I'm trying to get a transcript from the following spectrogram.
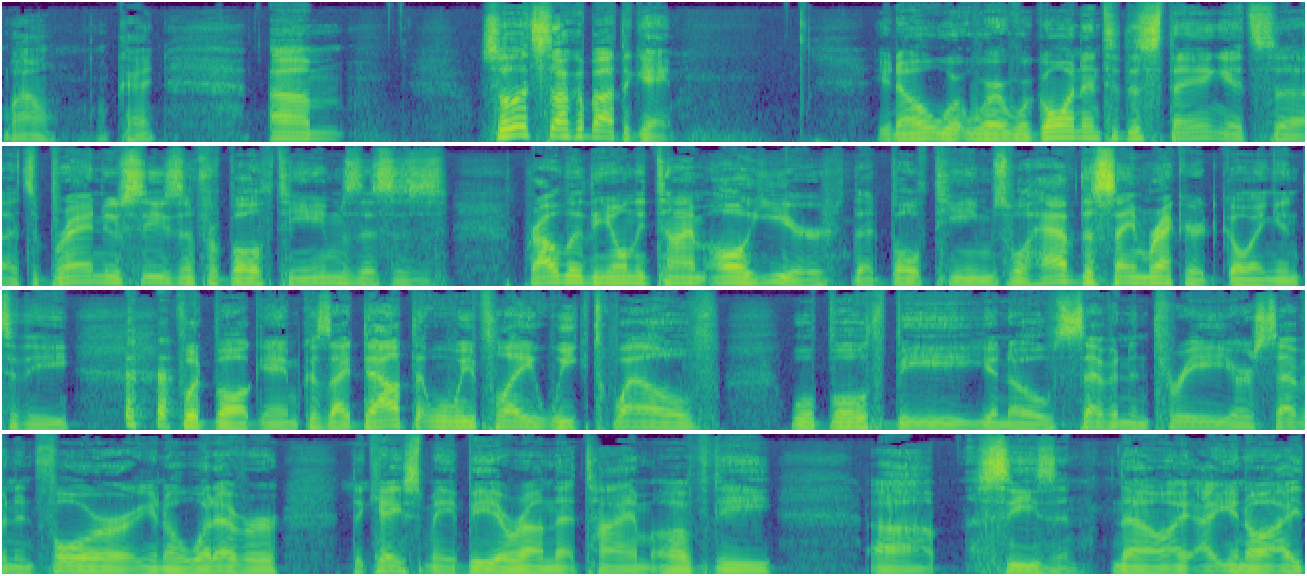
Wow. Okay. Um, so let's talk about the game. You know, we're, we're, we're going into this thing. It's uh, it's a brand new season for both teams. This is probably the only time all year that both teams will have the same record going into the football game because I doubt that when we play week 12 we'll both be, you know, 7 and 3 or 7 and 4 or, you know, whatever the case may be around that time of the uh, season. Now, I, I you know, I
